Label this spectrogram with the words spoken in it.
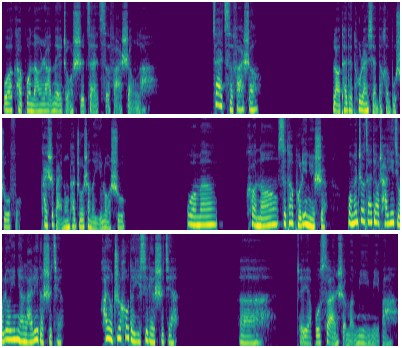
我可不能让那种事再次发生了。再次发生？老太太突然显得很不舒服，开始摆弄她桌上的一摞书。我们可能，斯特普利女士，我们正在调查一九六一年来历的事情，还有之后的一系列事件。呃，这也不算什么秘密吧。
